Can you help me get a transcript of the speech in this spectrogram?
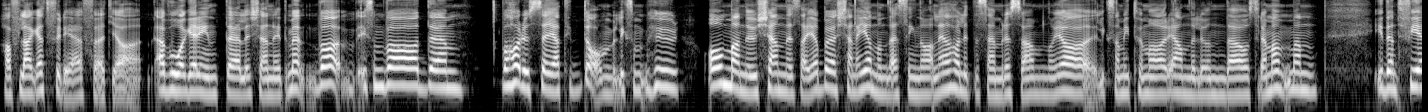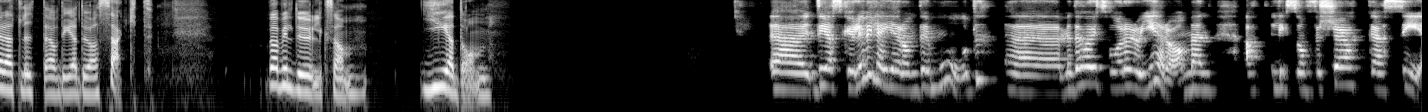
har flaggat för det för att jag, jag vågar inte eller känner inte. Men vad, liksom, vad, eh, vad har du att säga till dem? Liksom, hur, om man nu känner så här, jag börjar känna igen de där signalerna, jag har lite sämre sömn och jag, liksom, mitt humör är annorlunda och så där. Man, man identifierat lite av det du har sagt. Vad vill du liksom ge dem? Eh, det jag skulle vilja ge dem det är mod, eh, men det har jag svårare att ge dem. Men att liksom försöka se,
